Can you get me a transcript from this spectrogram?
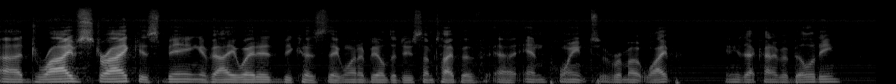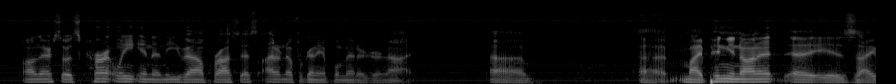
uh, DriveStrike is being evaluated because they want to be able to do some type of uh, endpoint remote wipe. You need that kind of ability on there. So it's currently in an eval process. I don't know if we're going to implement it or not. Uh, uh, my opinion on it uh, is I,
